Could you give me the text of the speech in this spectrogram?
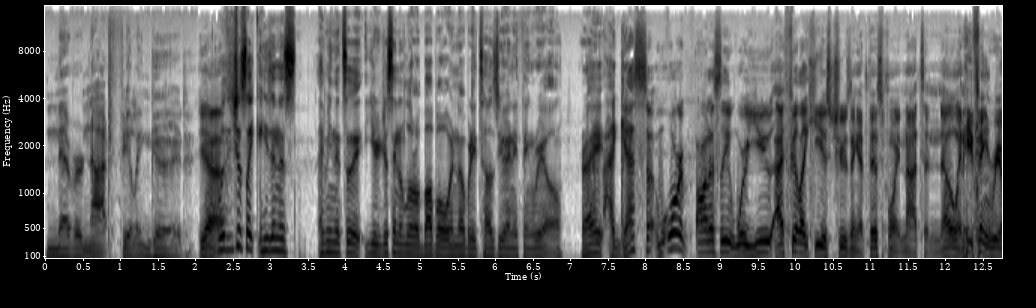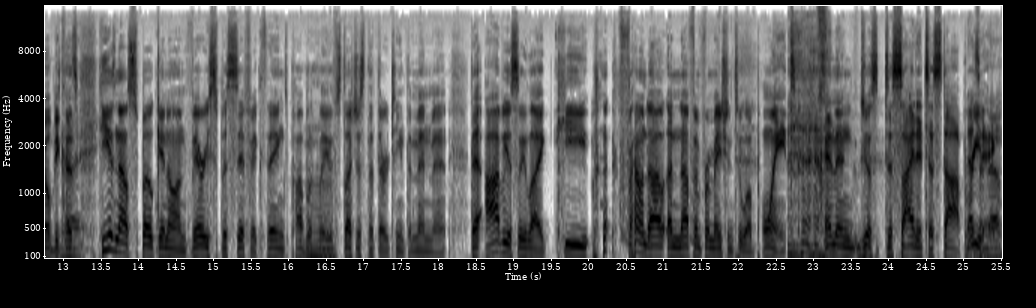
never not feeling good. yeah. Well, it's just like he's in this. I mean, it's a you're just in a little bubble where nobody tells you anything real, right? I guess so. Or honestly, were you? I feel like he is choosing at this point not to know anything real because Right. he has now spoken on very specific things publicly, Mm-hmm. such as the Thirteenth Amendment. That obviously, like, he found out enough information to a point, and then just decided to stop That's reading.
